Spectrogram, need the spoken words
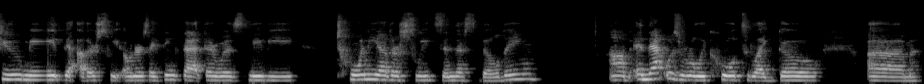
to meet the other suite owners. I think that there was maybe 20 other suites in this building um, and that was really cool to like go um,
